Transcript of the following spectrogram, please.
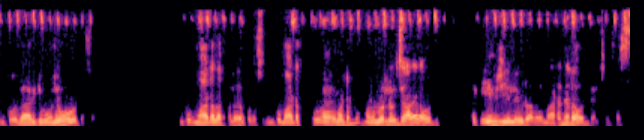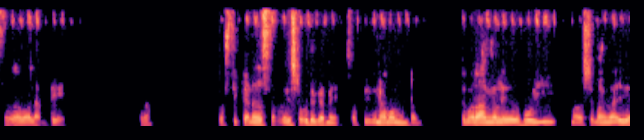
ఇంకో దారికి పోనే పోవద్దు అసలు. ఇంకో మాట తప్పనే తప్పదు ఇంకో మాట ఏమంటారు? మన ఊర్లో చాలా రావద్దు. నాకు ఏమి చేయలేడు అనే మాటనే రావద్దు తెలుసు? ఫస్ట్ రావాలి ఫస్ట్ ఇక్కడనే వస్తాం. ఇష్టం దగ్గరనే. స్వస్తి వినామాలు ఏమో రాగానే పోయి అవసరమంగా ఇక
